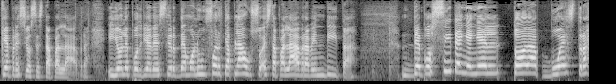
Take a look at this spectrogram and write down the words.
Qué preciosa esta palabra. Y yo le podría decir, démosle un fuerte aplauso a esta palabra bendita. Depositen en Él todas vuestras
